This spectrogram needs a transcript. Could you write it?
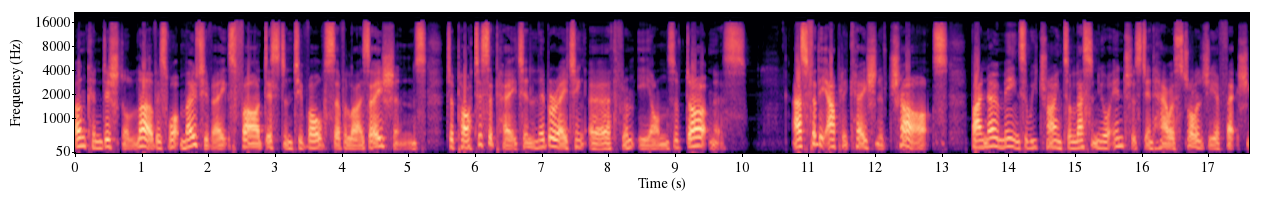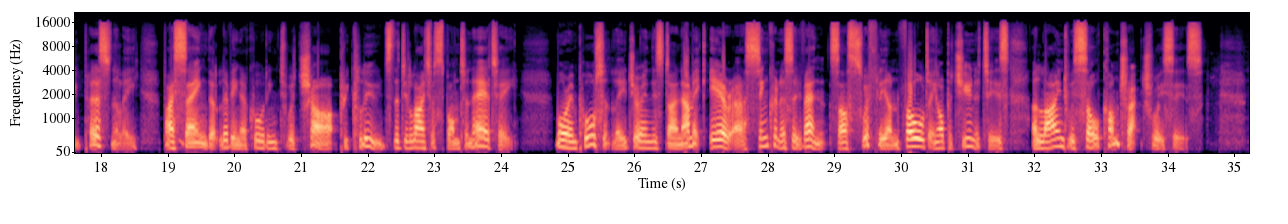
Unconditional love is what motivates far distant evolved civilizations to participate in liberating Earth from eons of darkness. As for the application of charts, by no means are we trying to lessen your interest in how astrology affects you personally by saying that living according to a chart precludes the delight of spontaneity. More importantly, during this dynamic era, synchronous events are swiftly unfolding opportunities aligned with soul contract choices.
